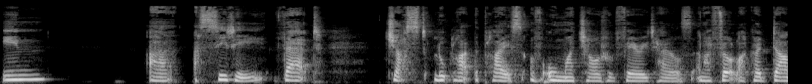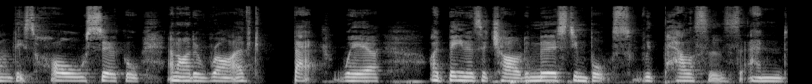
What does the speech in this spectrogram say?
in a, a city that just looked like the place of all my childhood fairy tales. And I felt like I'd done this whole circle and I'd arrived back where I'd been as a child, immersed in books with palaces and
